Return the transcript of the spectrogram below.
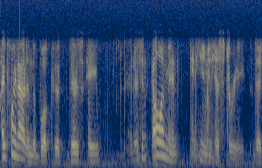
I point out in the book that there's a there's an element in human history that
